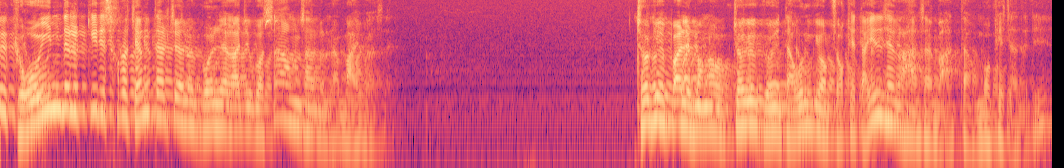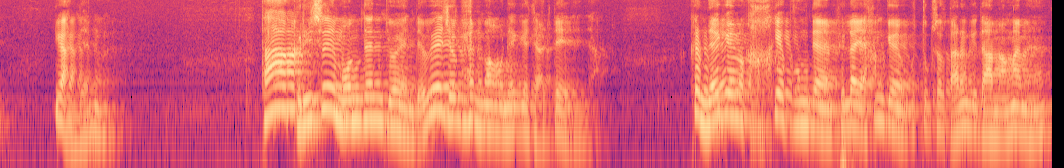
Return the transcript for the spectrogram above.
그 교인들끼리 서로 정탈전을 벌려가지고 싸우는 사람을 많이 봤어요. 저기 빨리 망하고 저기 교회 다 우리 교회 좋겠다 이런 생각을 하는 사람이 많다고 목회자들이 이게 안 되는 거예요. 다 그리스도의 몸된 교회인데 왜 저 교회는 망하고 내 교회 잘 돼야 되냐? 그럼 내 교회만 크게 붕대면 빌라에 한 교회 우뚝 다른 교회 다 망하면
